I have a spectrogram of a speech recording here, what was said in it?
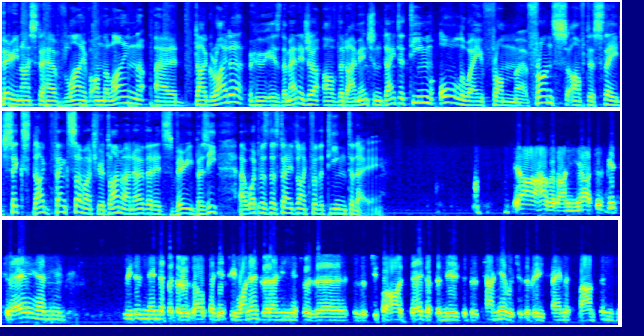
Very nice to have live on the line uh, Doug Ryder, who is the manager of the Dimension Data team, all the way from uh, France after stage six. Doug, thanks so much for your time. I know that it's very busy. Uh, what was the stage like for the team today? Yeah, how's it on? Yeah, it was good today, and we didn't end up with the results I guess we wanted, but I mean, it was a it was a super hard stage up the Mur de Bretagne, which is a very famous mountain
